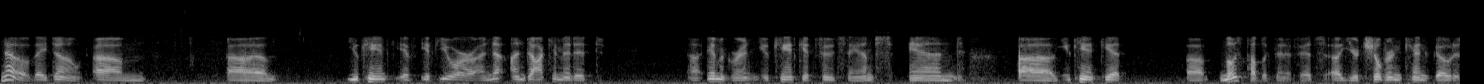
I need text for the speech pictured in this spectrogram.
No, they don't. Um, uh, you can't if if you are an undocumented uh, immigrant, you can't get food stamps, and uh, you can't get uh, most public benefits. Uh, your children can go to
